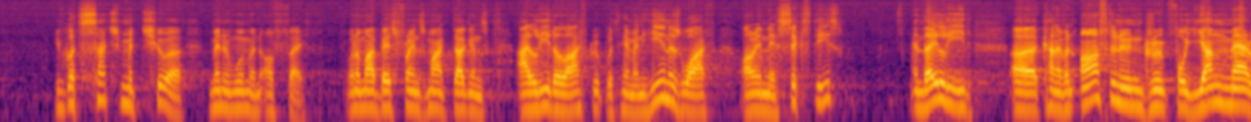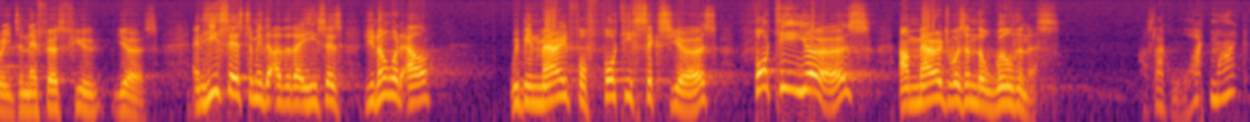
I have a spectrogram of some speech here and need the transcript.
You've got such mature men and women of faith. One of my best friends, Mike Duggins, I lead a life group with him, and he and his wife are in their 60s, and they lead kind of an afternoon group for young marrieds in their first few years. And he says to me the other day, he says, You know what, Al? We've been married for 46 years. 40 years, our marriage was in the wilderness. I was like, What, Mike?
